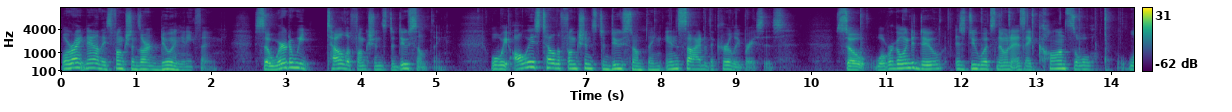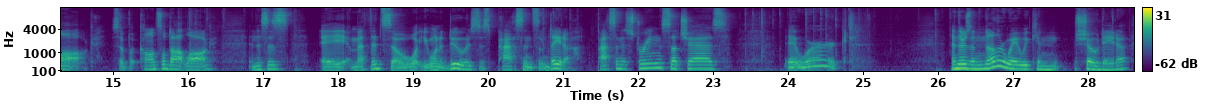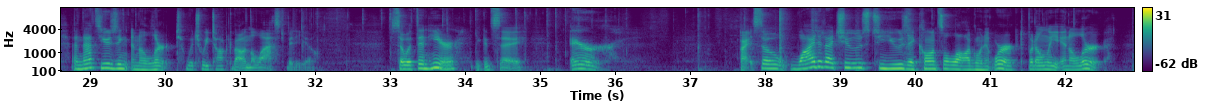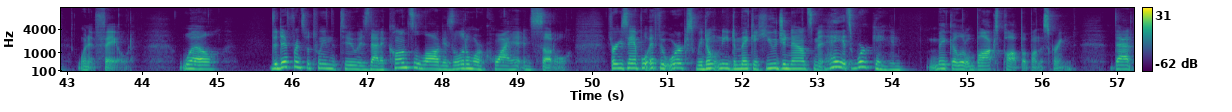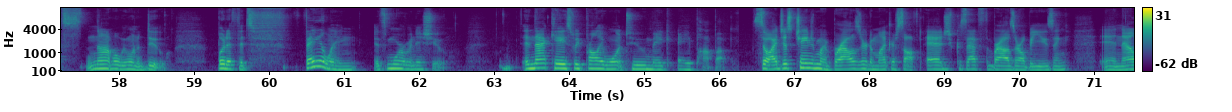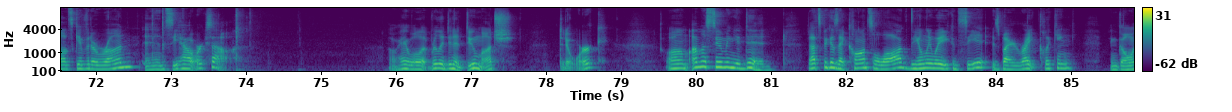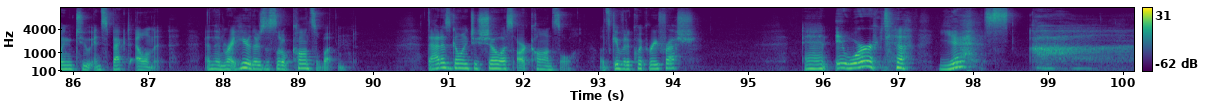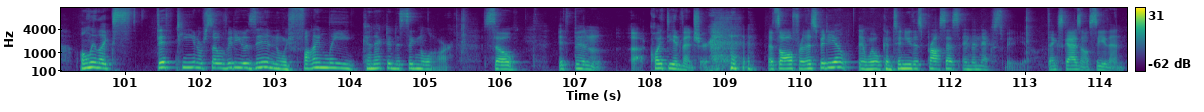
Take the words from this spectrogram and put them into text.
Well, right now, these functions aren't doing anything. So where do we tell the functions to do something? Well, we always tell the functions to do something inside of the curly braces. So what we're going to do is do what's known as a console log. So put console.log, and this is a method. So what you want to do is just pass in some data. Pass in a string such as, it worked. And there's another way we can show data, and that's using an alert, which we talked about in the last video. So within here, you can say error. All right, so why did I choose to use a console log when it worked, but only an alert when it failed? Well, the difference between the two is that a console log is a little more quiet and subtle. For example, if it works, we don't need to make a huge announcement, hey, it's working, and make a little box pop up on the screen. That's not what we want to do. But if it's failing, it's more of an issue. In that case, we probably want to make a pop up. So I just changed my browser to Microsoft Edge because that's the browser I'll be using. And now let's give it a run and see how it works out. Okay, well, it really didn't do much. Did it work? Um, I'm assuming it did. That's because a console log, the only way you can see it is by right-clicking and going to Inspect Element. And then right here, there's this little console button. That is going to show us our console. Let's give it a quick refresh. And it worked! yes! Only like 15 or so videos in, we finally connected to SignalR. So it's been uh, quite the adventure. That's all for this video, and we'll continue this process in the next video. Thanks guys, and I'll see you then.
